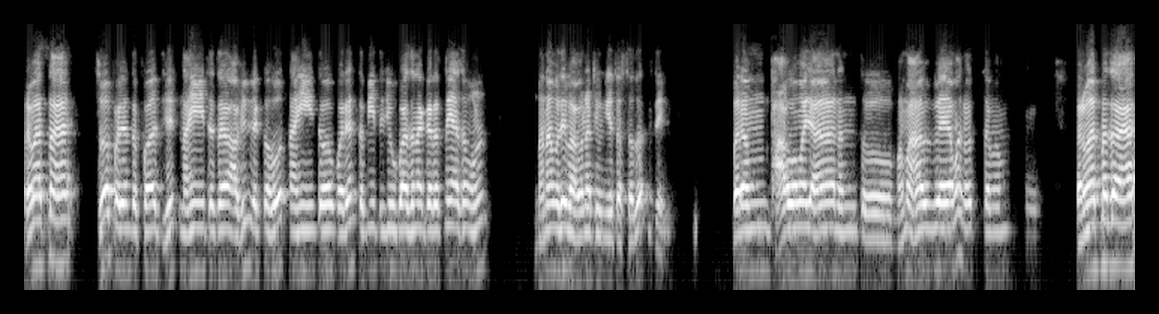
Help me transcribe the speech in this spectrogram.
परमात्मा जोपर्यंत फळ घेत नाही त्याचं अभिव्यक्त होत नाही तोपर्यंत मी त्याची उपासना करत नाही असं म्हणून मनामध्ये भावना ठेवून घेत असतात ते. परम भावमजानंतो मम अव्ययमनोत्तम परमात्माचा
